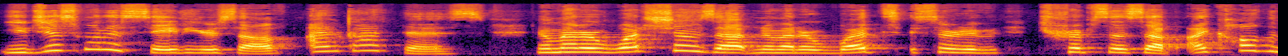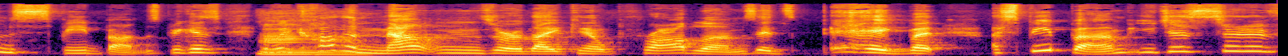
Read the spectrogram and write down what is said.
you just want to say to yourself, I've got this. No matter what shows up, no matter what sort of trips us up, I call them speed bumps because mm. we call them mm. mountains or like, you know, problems, it's big, but a speed bump, you just sort of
